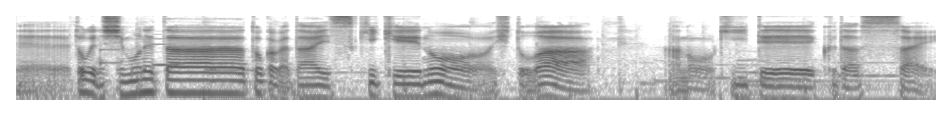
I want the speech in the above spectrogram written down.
えー、特に下ネタとかが大好き系の人はあの聞いてください。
